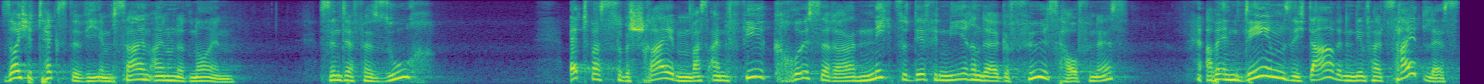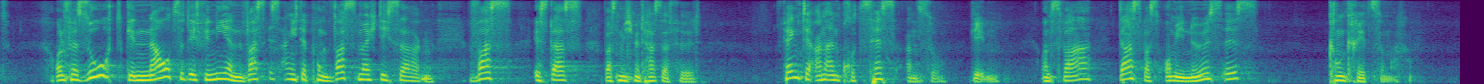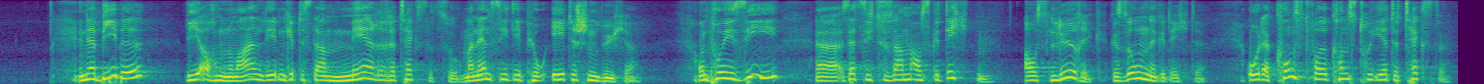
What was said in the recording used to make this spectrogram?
Solche Texte wie im Psalm 109 sind der Versuch, etwas zu beschreiben, was ein viel größerer, nicht zu definierender Gefühlshaufen ist, aber in dem sich David in dem Fall Zeit lässt und versucht genau zu definieren, was ist eigentlich der Punkt, was möchte ich sagen, was ist das, was mich mit Hass erfüllt. Fängt er an, einen Prozess anzugehen. Und zwar das, was ominös ist, konkret zu machen. In der Bibel, wie auch im normalen Leben, gibt es da mehrere Texte zu. Man nennt sie die poetischen Bücher. Und Poesie äh, setzt sich zusammen aus Gedichten, aus Lyrik, gesungene Gedichte oder kunstvoll konstruierte Texte.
